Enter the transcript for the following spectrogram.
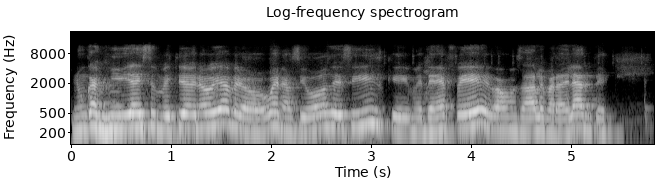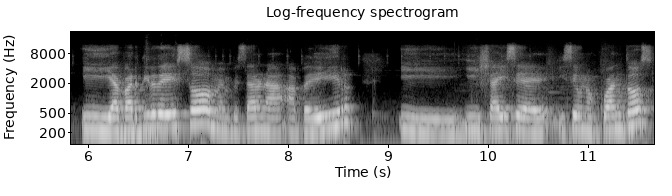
Nunca en mi vida hice un vestido de novia, pero bueno, si vos decís que me tenés fe, vamos a darle para adelante. Y a partir de eso me empezaron a, pedir y, ya hice, hice unos cuantos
